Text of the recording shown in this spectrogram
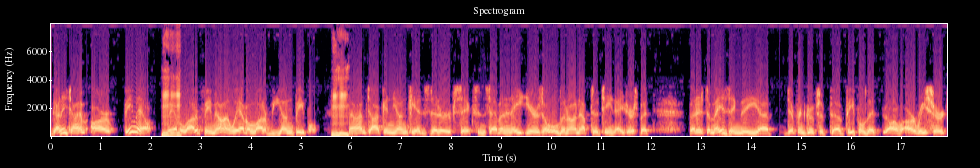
Gunny Time are female. We have a lot of female, and we have a lot of young people. Now I'm talking young kids that are six and seven and eight years old and on up to teenagers. But but it's amazing the uh, different groups of, of people that our, our research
